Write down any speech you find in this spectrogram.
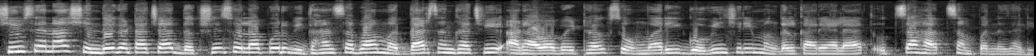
शिवसेना शिंदे गटाच्या दक्षिण सोलापूर विधानसभा मतदारसंघाची आढावा बैठक सोमवारी गोविंदश्री मंगल कार्यालयात उत्साहात संपन्न झाली.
